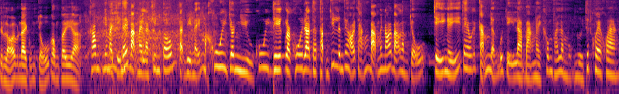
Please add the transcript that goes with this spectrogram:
xin lỗi bên đây cũng chủ công ty à. Không nhưng mà chị thấy bạn này là khiêm tốn tại vì nãy mà khui cho nhiều khui thiệt là khui ra th- thậm chí linh phải hỏi thẳng bạn mới nói bạn làm chủ. Chị nghĩ theo cái cảm nhận của chị là bạn này không phải là một người thích khoe khoang.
